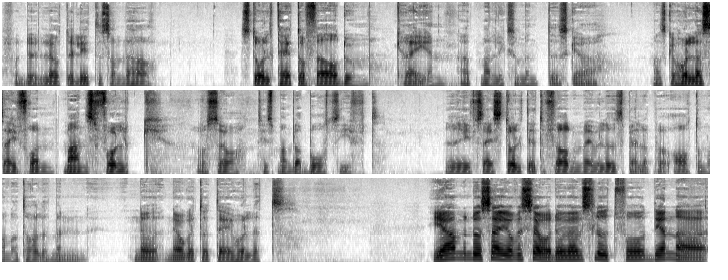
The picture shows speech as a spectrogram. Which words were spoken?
För det låter lite som det här stolthet och fördom grejen. Att man liksom inte ska, man ska hålla sig från mansfolk och så tills man blir bortgift. Nu är i och för sig stolthet och fördom är väl utspelat på 1800-talet men något åt det hållet Ja, men då säger vi så. Det var slut för denna,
